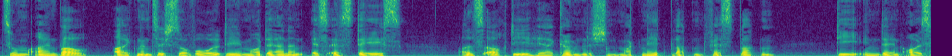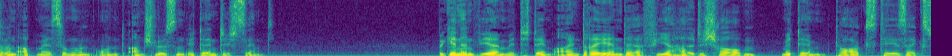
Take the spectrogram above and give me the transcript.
Zum Einbau eignen sich sowohl die modernen SSDs als auch die herkömmlichen Magnetplatten-Festplatten, die in den äußeren Abmessungen und Anschlüssen identisch sind. Beginnen wir mit dem Eindrehen der vier Halteschrauben mit dem Torx T6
